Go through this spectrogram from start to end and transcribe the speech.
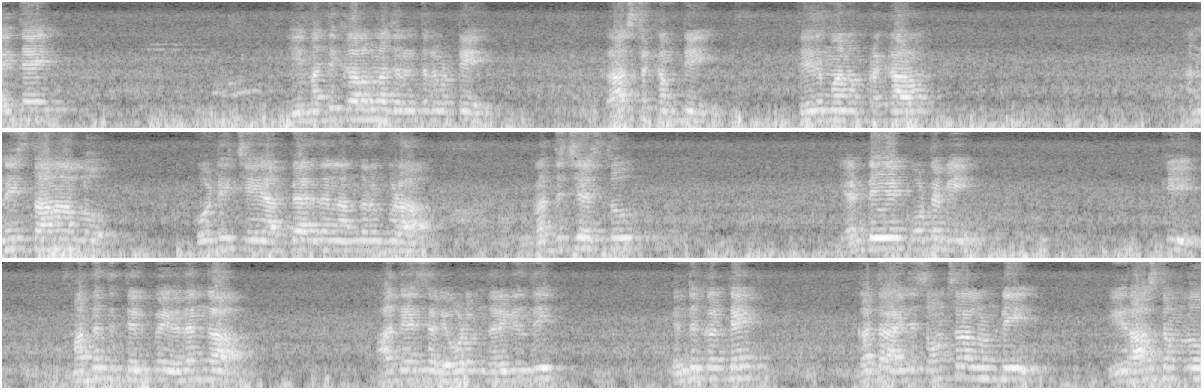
అయితే ఈ మధ్యకాలంలో జరుగుతున్నటువంటి రాష్ట్ర కమిటీ తీర్మానం ప్రకారం అన్ని స్థానాల్లో పోటీ చేయ అభ్యర్థులను అందరం కూడా రద్దు చేస్తూ ఎన్డీఏ కూటమికి మద్దతు తెలిపే విధంగా ఆదేశాలు ఇవ్వడం జరిగింది. ఎందుకంటే గత ఐదు సంవత్సరాల నుండి ఈ రాష్ట్రంలో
